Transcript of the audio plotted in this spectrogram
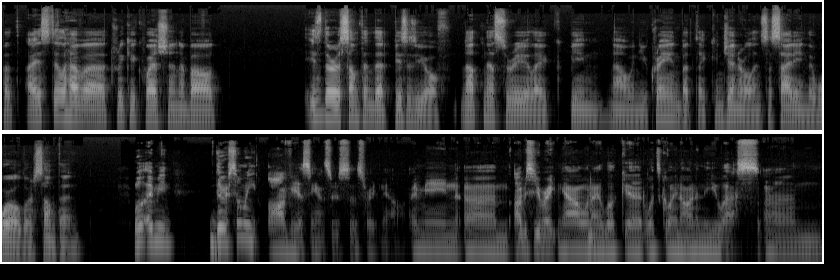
but I still have a tricky question about is there something that pisses you off? Not necessarily like being now in Ukraine, but like in general in society, in the world, or something? Well, I mean, there are so many obvious answers to this right now. I mean, um, obviously, right now, when I look at what's going on in the U.S., um,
